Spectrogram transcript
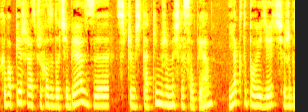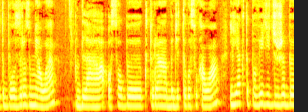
chyba pierwszy raz przychodzę do ciebie z, z czymś takim, że myślę sobie, jak to powiedzieć, żeby to było zrozumiałe dla osoby, która będzie tego słuchała i jak to powiedzieć, żeby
